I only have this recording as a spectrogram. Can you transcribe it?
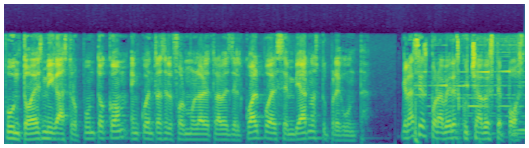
www.esmigastro.com encuentras el formulario a través del cual puedes enviarnos tu pregunta. Gracias por haber escuchado este post.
